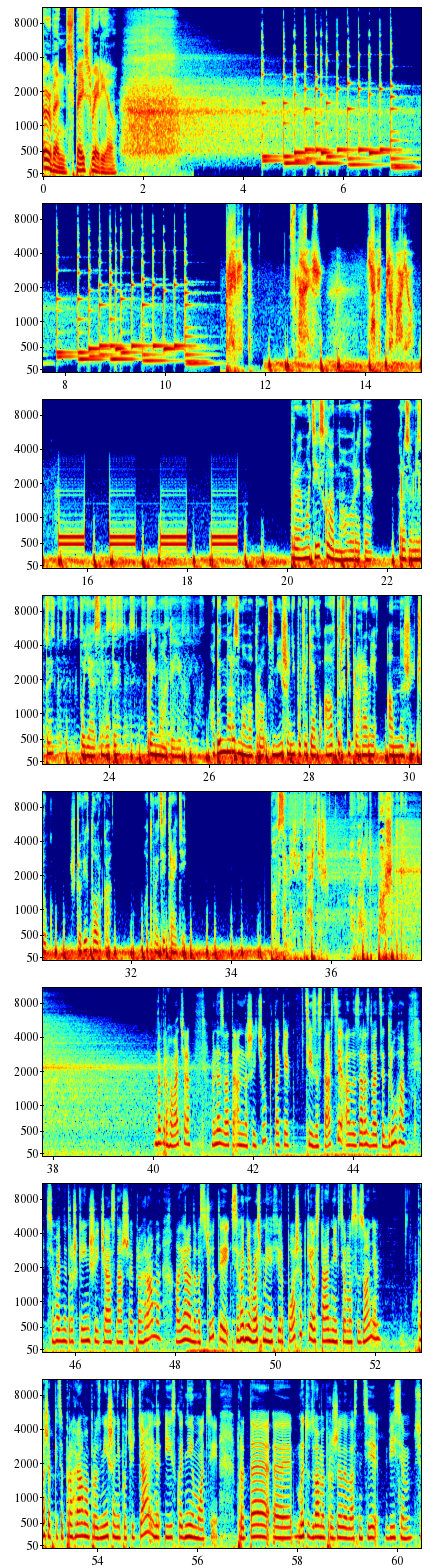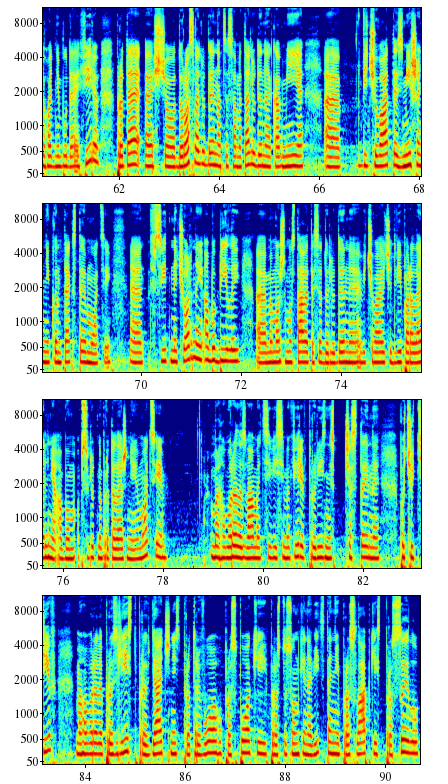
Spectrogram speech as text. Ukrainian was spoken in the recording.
Urban Space Radio. Привіт. Знаєш, я відчуваю. Про емоції складно говорити, розуміти, пояснювати, приймати їх. Годинна розмова про змішані почуття в авторській програмі Анни Шийчук щовівторка о 23-й. Бо все найвідвертіше говорять пошепки. Доброго вечора. Мене звати Анна Шийчук, так як в цій заставці, але зараз 22-га. Сьогодні трошки інший час нашої програми, але я рада вас чути. Сьогодні восьмий ефір пошепки, останній в цьому сезоні. Пошепки це програма про змішані почуття і і складні емоції. Проте е, ми тут з вами прожили власне ці вісім сьогодні буде ефірів. Про те, е, що доросла людина це саме та людина, яка вміє. Е, Відчувати змішані контексти емоцій. Світ не чорний або білий. Ми можемо ставитися до людини, відчуваючи дві паралельні або абсолютно протилежні емоції. Ми говорили з вами ці вісім ефірів про різні частини почуттів. Ми говорили про злість, про вдячність, про тривогу, про спокій, про стосунки на відстані, про слабкість, про силу,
